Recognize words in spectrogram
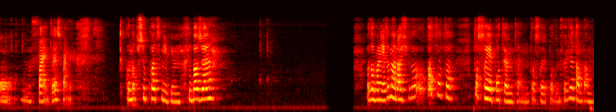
O, no fajnie, to jest fajne. Tylko na przykład, nie wiem, chyba że... O dobra, nie, to na razie, to, to, to, to, to sobie potem ten, to sobie potem przejdzie tam, tam.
